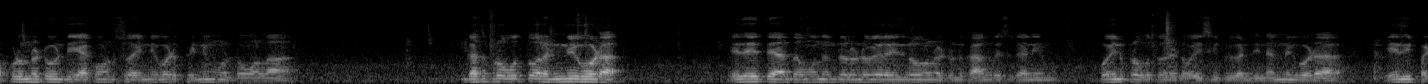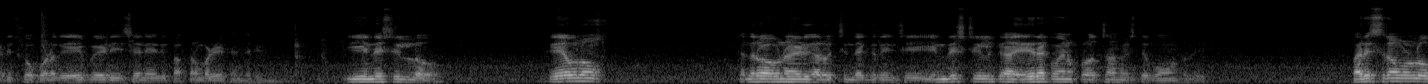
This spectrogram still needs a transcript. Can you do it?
అప్పుడున్నటువంటి అకౌంట్స్ అన్నీ కూడా పెండింగ్ ఉండటం వల్ల గత ప్రభుత్వాలన్నీ కూడా ఏదైతే అంతకుముందు రెండు వేల ఐదులో ఉన్నటువంటి కాంగ్రెస్ కానీ పోయిన ప్రభుత్వం ఉన్నటువంటి వైసీపీ కానీ దీన్ని అన్నీ కూడా ఏది పట్టించుకోకుండా ఏపీఐడిసి అనేది పక్కన పడేయటం జరిగింది. ఈ ఇండస్ట్రీల్లో కేవలం చంద్రబాబు నాయుడు గారు వచ్చిన దగ్గర నుంచి ఇండస్ట్రియల్గా ఏ రకమైన ప్రోత్సాహం ఇస్తే బాగుంటుంది? పరిశ్రమలు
